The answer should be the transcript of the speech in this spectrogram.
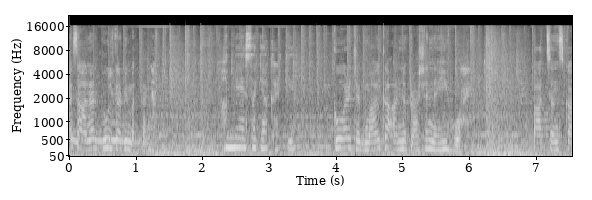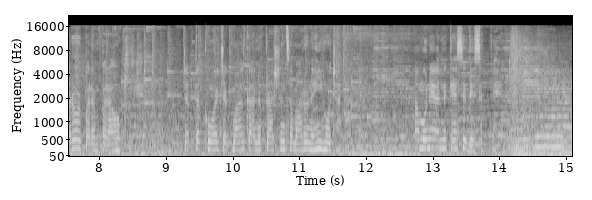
ऐसा आनंद भूल कर भी मत करना। हमने ऐसा क्या कर दिया? कुंवर जगमाल का अन्नप्राशन नहीं हुआ है। बात संस्कारों और परंपराओं की है। जब तक कुंवर जगमाल का अन्नप्राशन समारोह नहीं हो जाता हम उन्हें अन्न कैसे दे सकते हैं?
